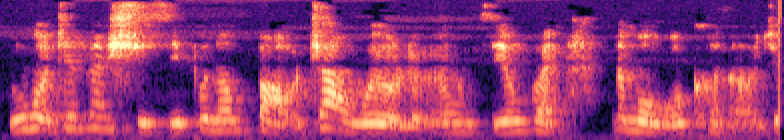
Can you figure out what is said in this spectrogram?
如果这份实习不能保障我有留用机会，那么我可能就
